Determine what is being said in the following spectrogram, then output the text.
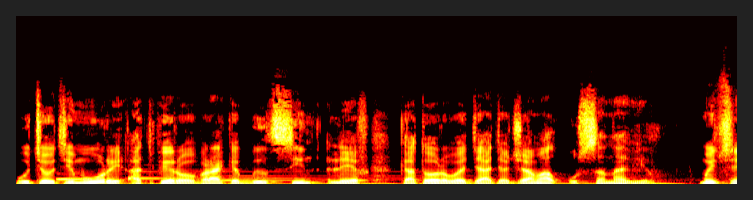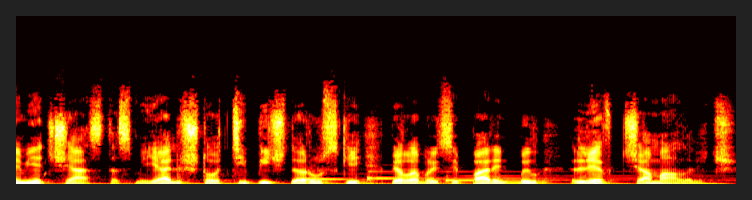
У тети Муры от первого брака был сын Лев, которого дядя Джамал усыновил. Мы в семье часто смеялись, что типично русский белобрысый парень был Лев Джамалович.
